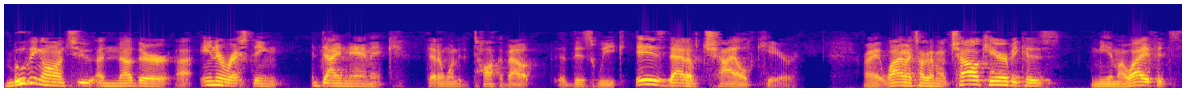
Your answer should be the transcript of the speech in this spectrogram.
Moving on to another uh, interesting dynamic that I wanted to talk about this week is that of childcare. Right? Why am I talking about childcare? Because me and my wife, it's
